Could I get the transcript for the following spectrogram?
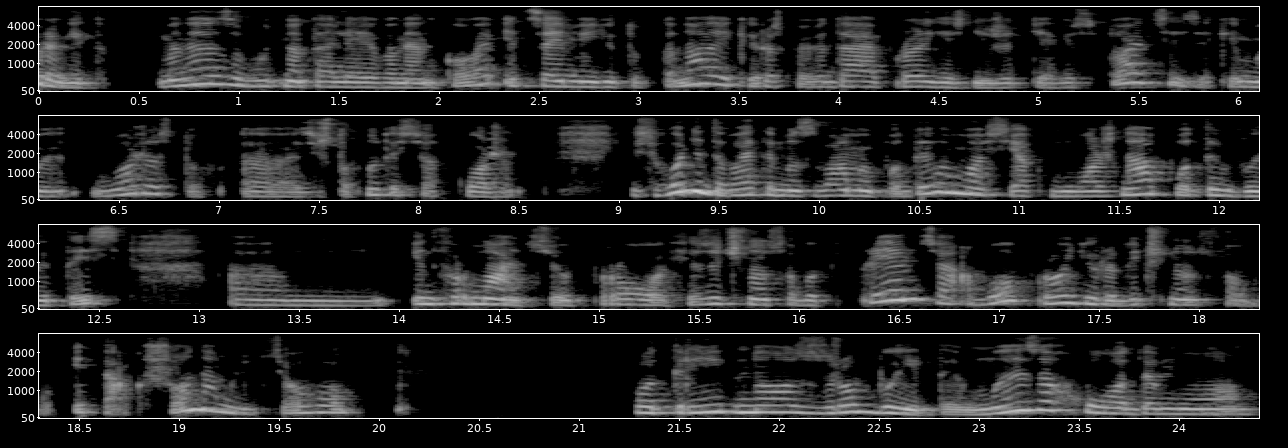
привіт! Мене звуть Наталія Іваненкова, і це мій YouTube канал, який розповідає про різні життєві ситуації, з якими може е, зіштовхнутися кожен. І сьогодні давайте ми з вами подивимось, як можна подивитись ем, інформацію про фізичну особу підприємця або про юридичну особу. І так, що нам для цього потрібно зробити? Ми заходимо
